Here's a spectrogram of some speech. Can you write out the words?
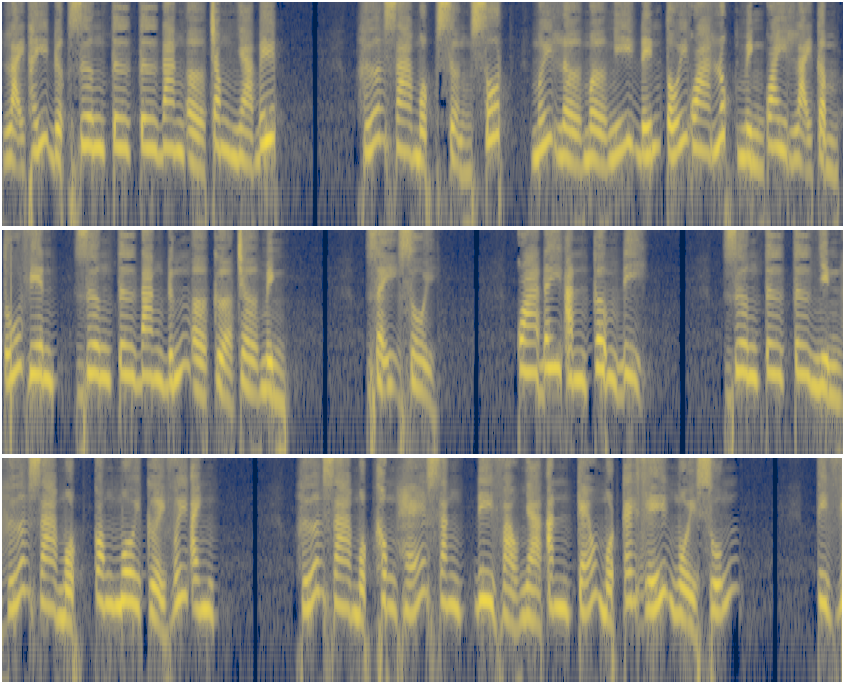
lại thấy được Dương Tư Tư đang ở trong nhà bếp. Hứa ra một sưởng sốt, mới lờ mờ nghĩ đến tối qua lúc mình quay lại cầm tú viên, Dương Tư đang đứng ở cửa chờ mình. Dậy rồi. Qua đây ăn cơm đi. Dương Tư Tư nhìn hứa ra một con môi cười với anh. Hứa ra một không hé răng đi vào nhà ăn kéo một cái ghế ngồi xuống. TV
